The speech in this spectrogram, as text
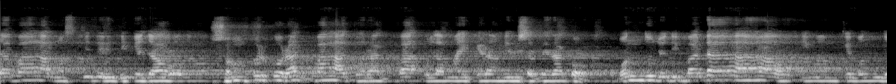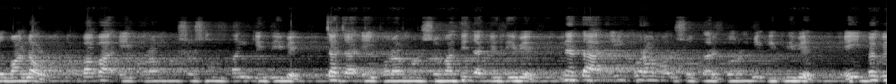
যাবা, মসজিদের দিকে যাও। সম্পর্ক রাখবা তো রাখবা, উলামায়ে কেরামের সাথে রাখো। বন্ধু যদি বানাও ইমামকে বন্ধু বানাও। বাবা, এই পরামর্শ সন্তানকে দিবে, চাচা, এই পরামর্শ ভাতিজাকে দিবে, নেতা, এই পরামর্শ তার কর্মীকে দিবে। এইভাবে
